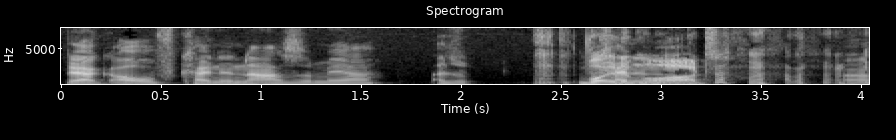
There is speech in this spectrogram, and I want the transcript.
bergauf, keine Nase mehr. Also Voldemort. Ja.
